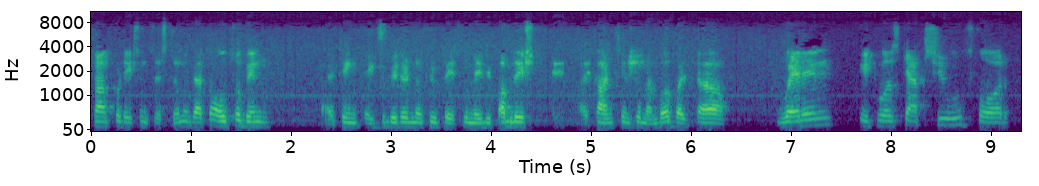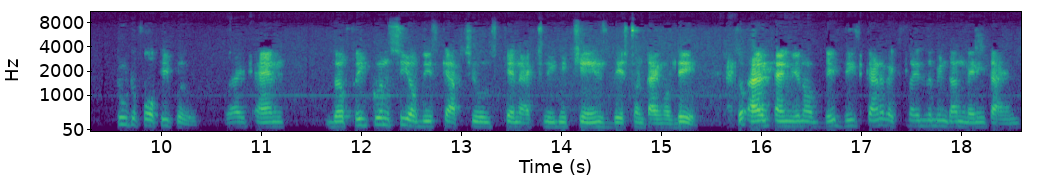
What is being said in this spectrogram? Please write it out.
transportation system, and that's also been, I think, exhibited in a few places, maybe published. I can't seem to remember, but uh, wherein it was capsules for two to four people, right? And the frequency of these capsules can actually be changed based on time of day. So, and, and you know, they, these kind of exercises have been done many times.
